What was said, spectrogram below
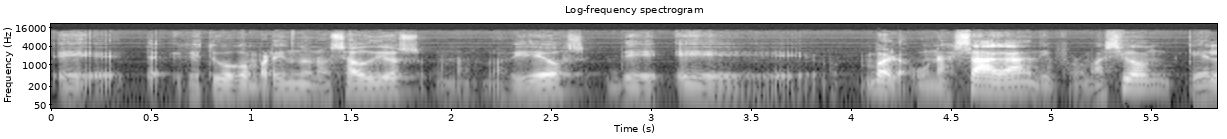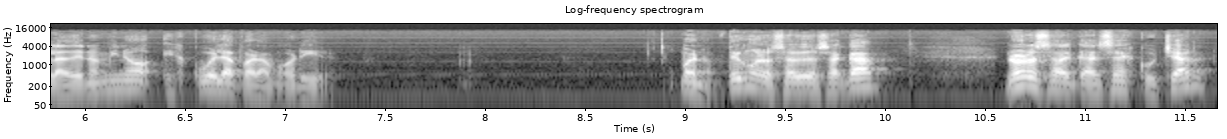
eh, que estuvo compartiendo unos audios, unos, videos de, eh, bueno, una saga de información que él la denominó Escuela para Morir. Bueno, tengo los audios acá, no los alcancé a escuchar,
